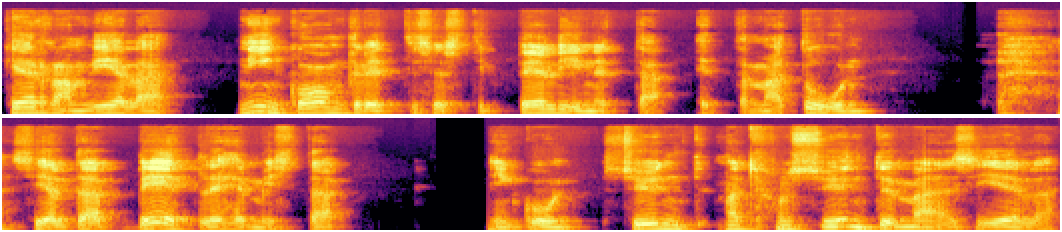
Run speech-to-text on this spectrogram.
kerran vielä niin konkreettisesti peliin, että, että mä tuun sieltä Betlehemistä niin kuin synt, mä tulen syntymään siellä.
